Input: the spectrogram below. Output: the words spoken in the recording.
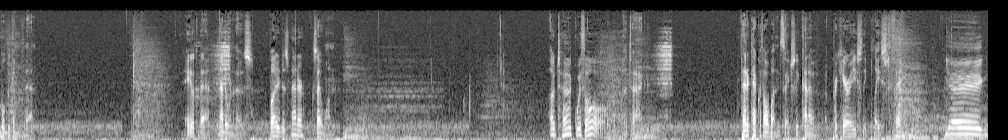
will become of that. Hey, look at that. Another one of those. But it doesn't matter, because I won. Attack with all. Attack. That attack with all buttons actually kind of a precariously placed thing. Yay!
